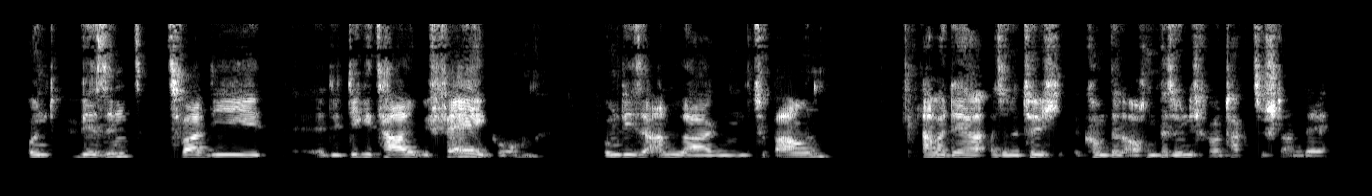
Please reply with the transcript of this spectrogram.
und wir sind zwar die, die digitale Befähigung, um diese Anlagen zu bauen. Aber der, also natürlich kommt dann auch ein persönlicher Kontakt zustande.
